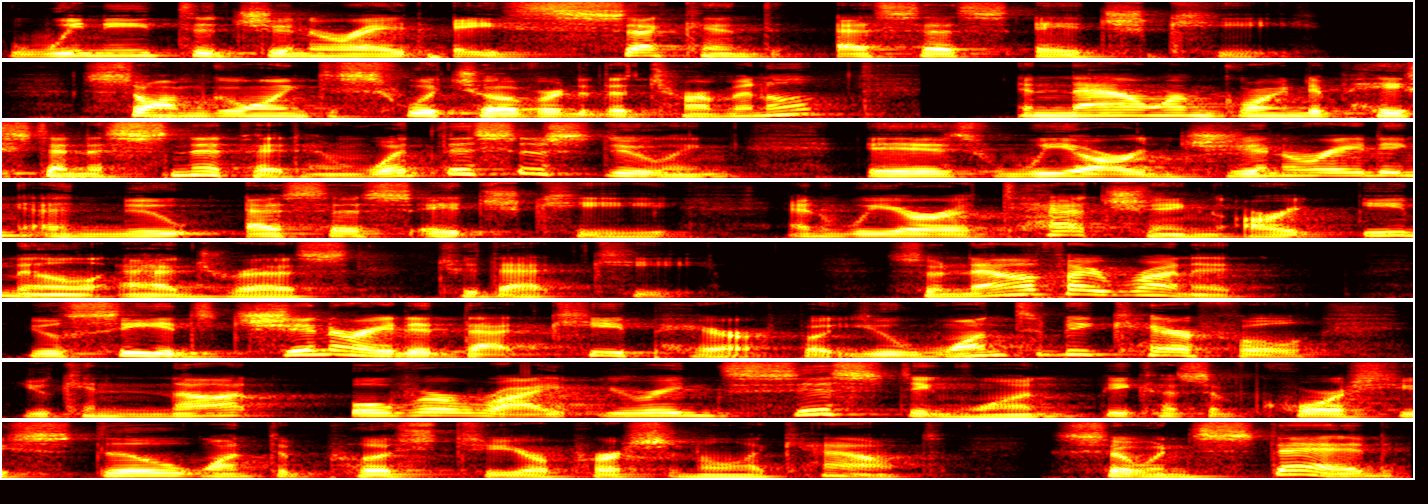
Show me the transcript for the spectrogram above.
we need to generate a second SSH key. So I'm going to switch over to the terminal and now I'm going to paste in a snippet. And what this is doing is we are generating a new SSH key and we are attaching our email address to that key. So now if I run it, you'll see it's generated that key pair, but you want to be careful. You cannot overwrite your existing one because of course you still want to push to your personal account. So instead,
